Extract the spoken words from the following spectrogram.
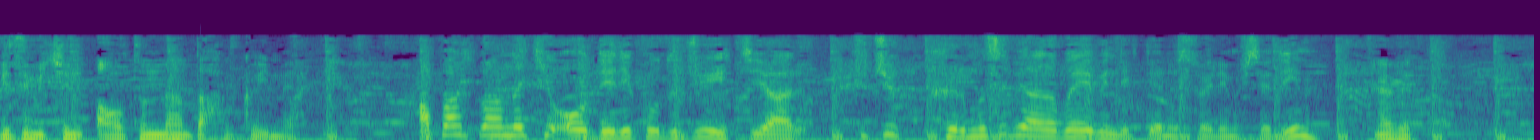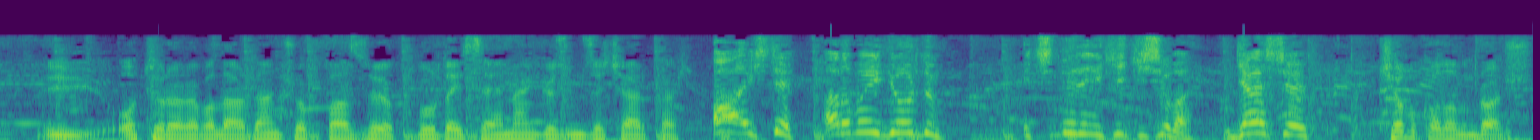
bizim için altından daha kıymetli. Apartmandaki o dedikoducu ihtiyar küçük kırmızı bir arabaya bindiklerini söylemişti değil mi? Evet. Ee, o tür arabalardan çok fazla yok. Buradaysa hemen gözümüze çarpar. Aa işte arabayı gördüm. İçinde de iki kişi var. Gel şef. Çabuk olalım Roş.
